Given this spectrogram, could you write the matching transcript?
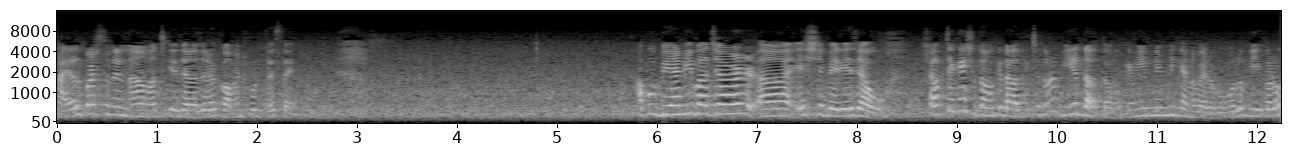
ভাইরাল পার্সনের নাম আজকে যারা যারা কমেন্ট করতেছে। আপু বিয়ানি বাজার এসে বেরিয়ে যাও। সব জায়গায় শুধু আমাকে দাওয়াত দিচ্ছে। তোমরা বিয়ে দাও তো আমাকে। আমি এমনি এমনি কেন বেরোবো? বলো, বিয়ে করো।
